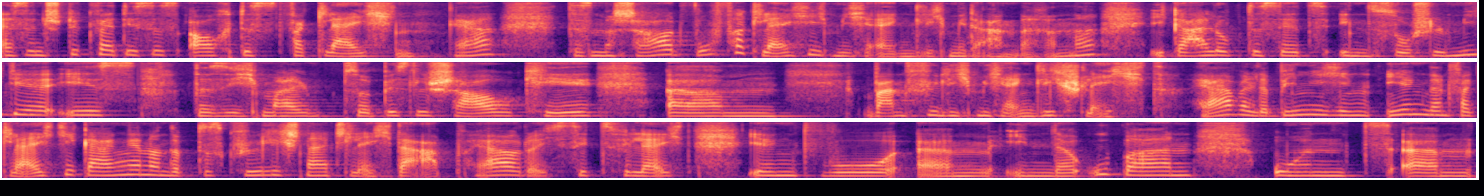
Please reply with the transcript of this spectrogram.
Also ein Stück weit ist es auch das Vergleichen, ja, dass man schaut, wo vergleiche ich mich eigentlich mit anderen. Ne? Egal, ob das jetzt in Social Media ist, dass ich mal so ein bisschen schaue, okay, ähm, wann fühle ich mich eigentlich schlecht, ja, weil da bin ich in irgendeinen Vergleich gegangen und habe das Gefühl, ich schneide schlechter ab, ja, oder ich sitze vielleicht irgendwo ähm, in der U-Bahn und ähm,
